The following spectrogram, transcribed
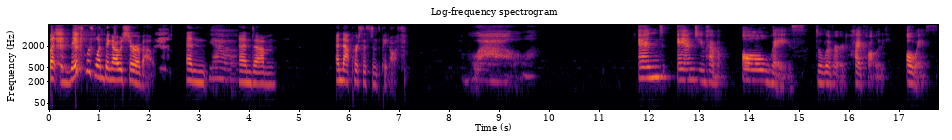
But this was one thing I was sure about. And yeah. And um and that persistence paid off. Wow. And and you have always delivered high quality. Always.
